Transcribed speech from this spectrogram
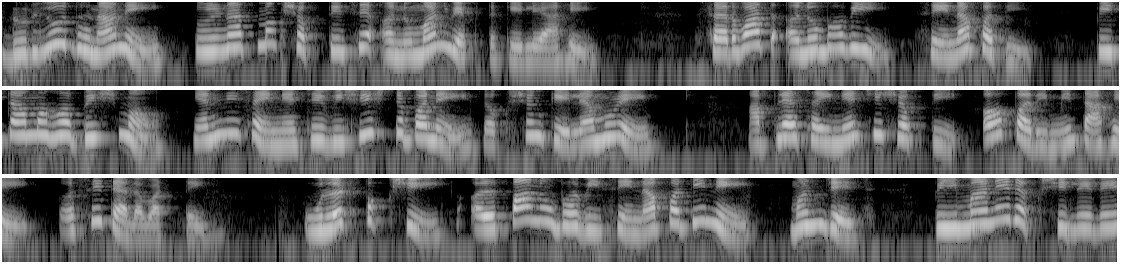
दुर्योधनाने तुलनात्मक शक्तीचे अनुमान व्यक्त केले आहे. सर्वात अनुभवी सेनापती पितामह भीष्म यांनी सैन्याचे विशिष्टपणे रक्षण केल्यामुळे आपल्या सैन्याची शक्ती अपरिमित आहे. असे त्याला वाटते. उलट पक्षी अल्पानुभवी सेनापतीने म्हणजेच भीमाने रक्षिलेले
